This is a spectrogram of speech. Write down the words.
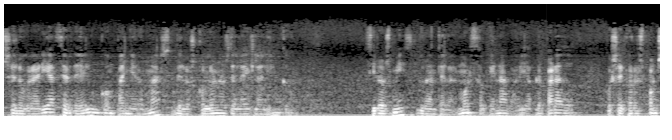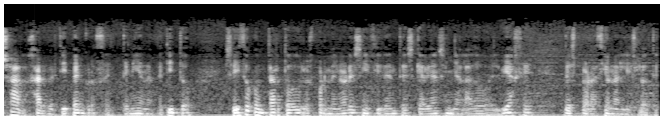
se lograría hacer de él un compañero más de los colonos de la isla Lincoln. Cyrus Smith, durante el almuerzo que Nava había preparado, pues el corresponsal Harbert y Pencroff tenían apetito, se hizo contar todos los pormenores e incidentes que habían señalado el viaje de exploración al islote.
